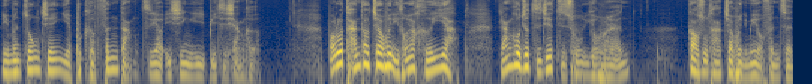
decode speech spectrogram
你们中间也不可分党，只要一心一意，彼此相合。保罗谈到教会里头要合一啊，然后就直接指出有人告诉他教会里面有纷争，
